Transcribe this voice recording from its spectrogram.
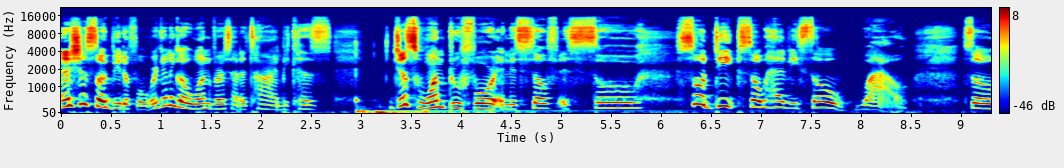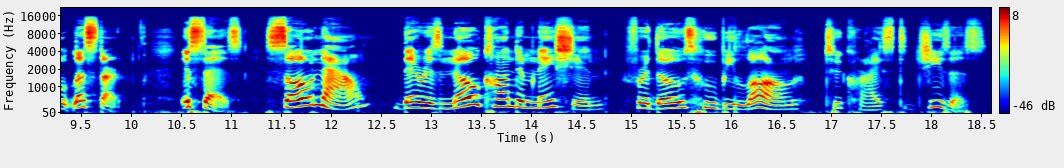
And it's just so beautiful. We're going to go one verse at a time because just 1 through 4 in itself is so so deep, so heavy, so wow. So, let's start. It says, "So now there is no condemnation for those who belong to Christ Jesus."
